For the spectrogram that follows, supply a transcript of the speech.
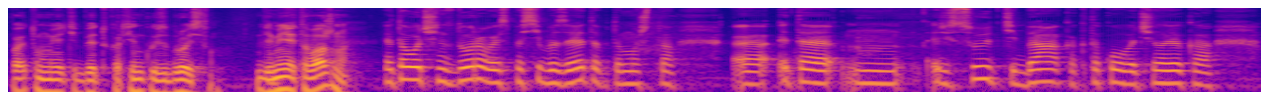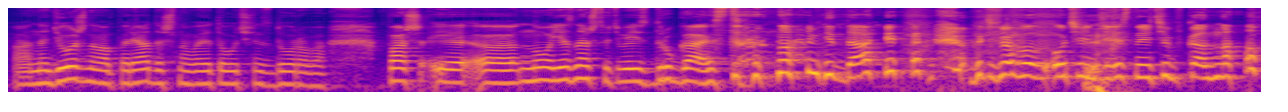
Поэтому я тебе эту картинку и сбросил. Для меня это важно. Это очень здорово, и спасибо за это, потому что э, это м, рисует тебя как такого человека э, надежного, порядочного, это очень здорово. Паш, э, э, но я знаю, что у тебя есть другая сторона медали. У тебя был очень интересный YouTube-канал,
